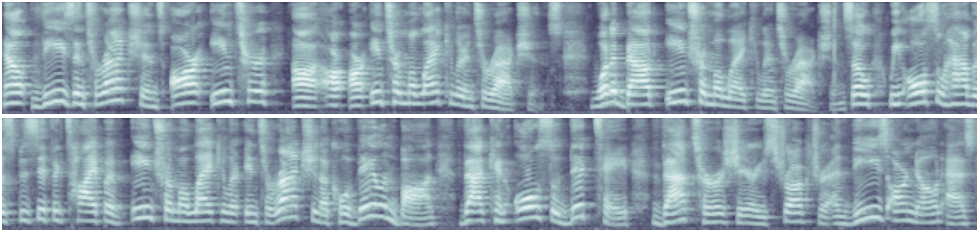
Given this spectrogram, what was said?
Now, these interactions are inter uh, are, are intermolecular interactions. What about intramolecular interactions? So we also have a specific type of intramolecular interaction, a covalent bond, that can also dictate that tertiary structure. And these are known as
